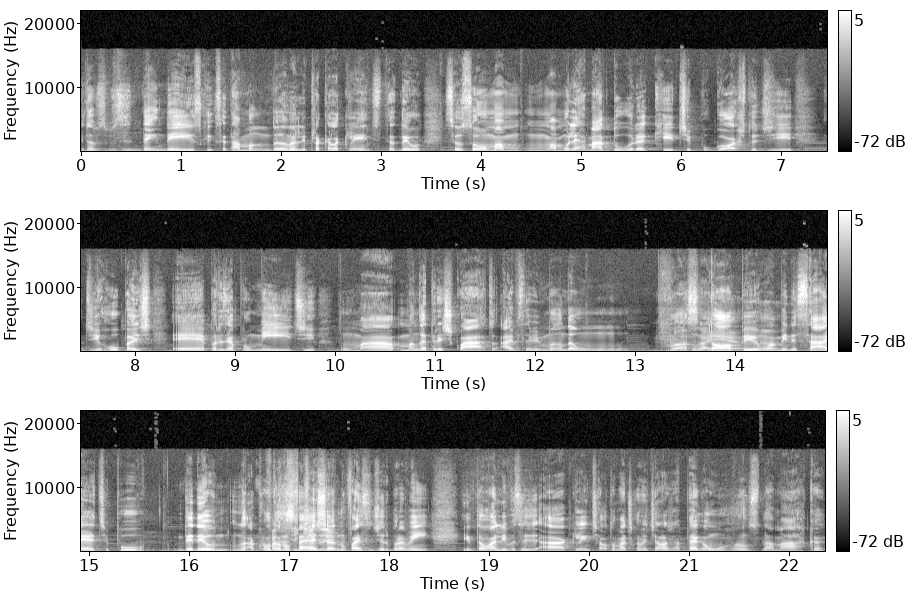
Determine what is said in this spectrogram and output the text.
Então você precisa entender isso, o que, que você tá mandando ali pra aquela cliente, entendeu? Se eu sou uma, uma mulher madura que, tipo, gosto de, de roupas, é, por exemplo, um mid, uma manga 3 quartos, aí você me manda um, Uma um top, é. uma mini saia, tipo, entendeu? A conta faz não fecha, nenhum. não faz sentido pra mim. Então ali você, a cliente automaticamente ela já pega um ranço da marca,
